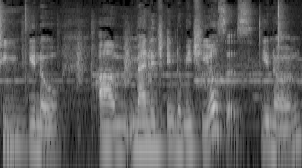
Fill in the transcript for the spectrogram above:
to, mm. you know, um, manage endometriosis, you know.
